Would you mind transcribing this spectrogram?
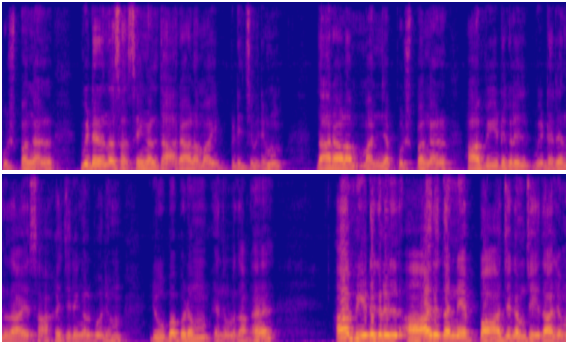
പുഷ്പങ്ങൾ വിടരുന്ന സസ്യങ്ങൾ ധാരാളമായി പിടിച്ചു വരും. ധാരാളം മഞ്ഞ പുഷ്പങ്ങൾ ആ വീടുകളിൽ വിടരുന്നതായ സാഹചര്യങ്ങൾ പോലും രൂപപ്പെടും എന്നുള്ളതാണ്. ആ വീടുകളിൽ ആര് തന്നെ പാചകം ചെയ്താലും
